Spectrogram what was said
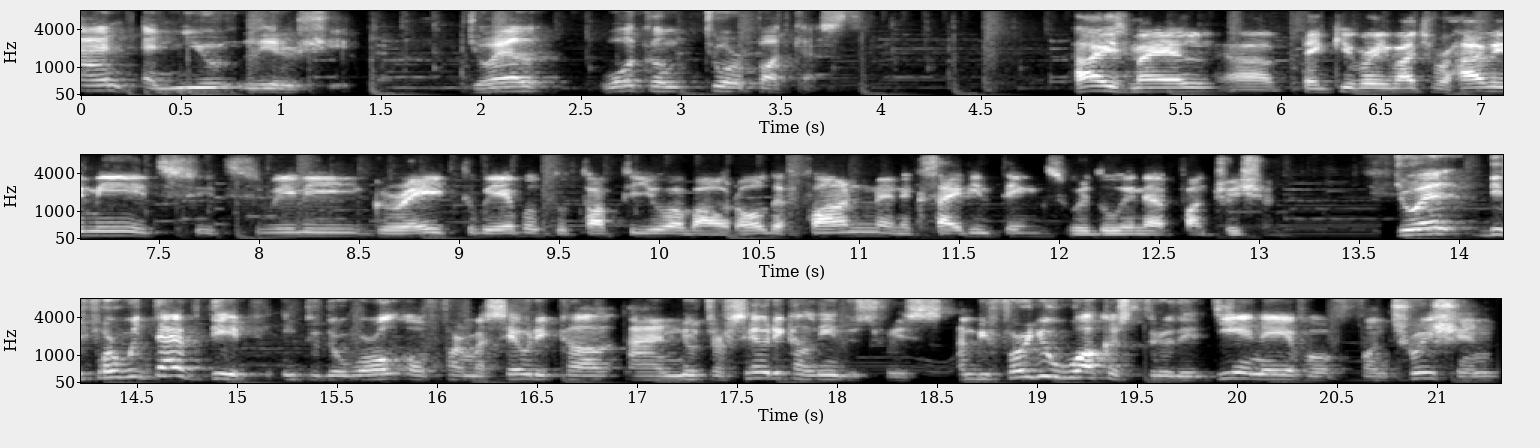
and a new leadership. Joel, welcome to our podcast. Hi, Ismael. Uh, thank you very much for having me. It's it's really great to be able to talk to you about all the fun and exciting things we're doing at Funtrition. Joel, before we dive deep into the world of pharmaceutical and nutraceutical industries, and before you walk us through the DNA of Funtrition,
